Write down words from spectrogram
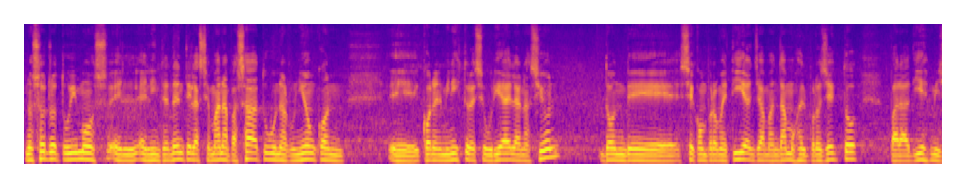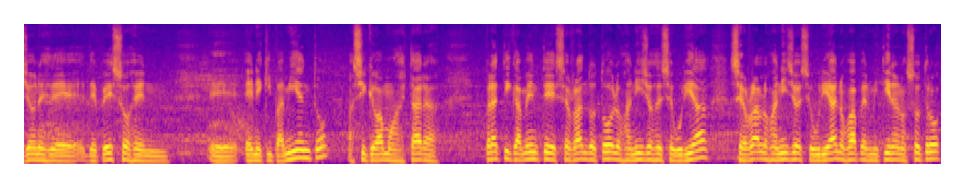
Nosotros tuvimos, el, intendente la semana pasada tuvo una reunión con, eh, con el ministro de Seguridad de la Nación, donde se comprometían, ya mandamos el proyecto, para 10 millones de, pesos eh, en, equipamiento, así que vamos a estar ah, prácticamente cerrando todos los anillos de seguridad. Cerrar los anillos de seguridad nos va a permitir a nosotros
